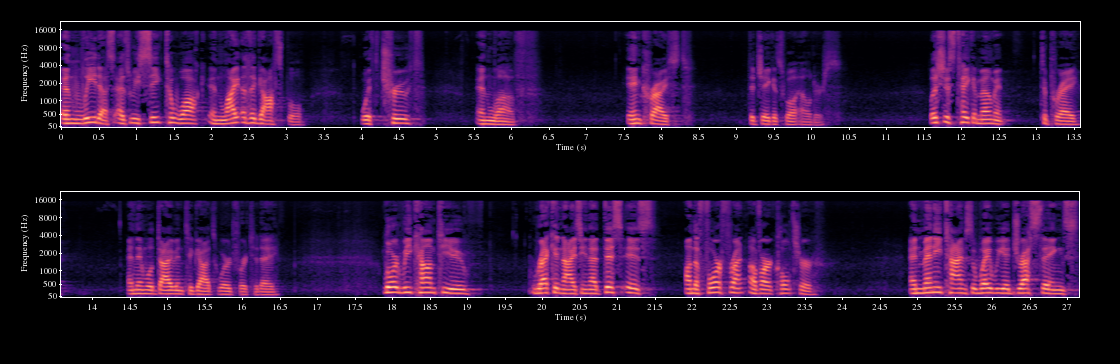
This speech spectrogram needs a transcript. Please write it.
and lead us as we seek to walk in light of the gospel with truth and love. In Christ, the Jacob's Well elders. Let's just take a moment to pray, and then we'll dive into God's word for today. Lord, we come to you recognizing that this is on the forefront of our culture and many times, the way we address things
